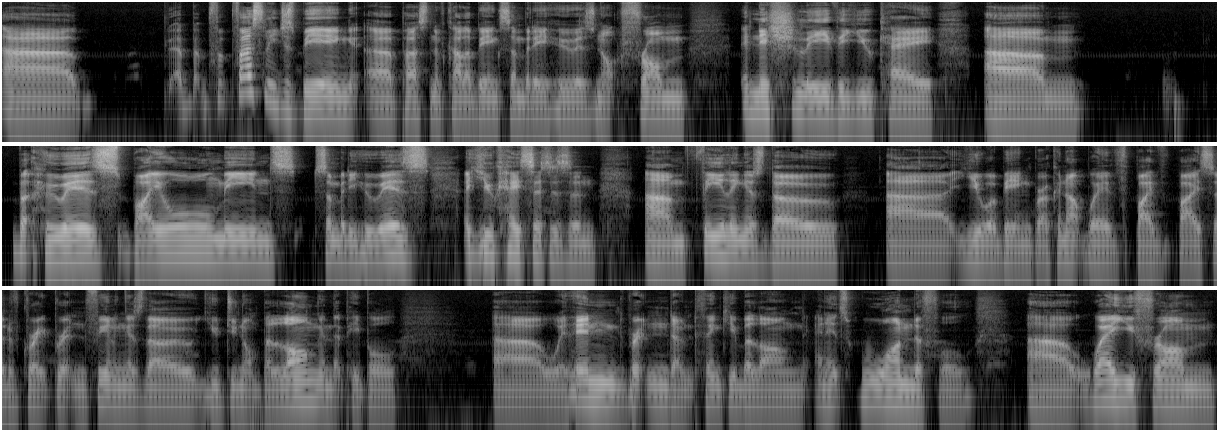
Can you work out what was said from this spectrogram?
uh, firstly just being a person of color, being somebody who is not from initially the UK, um, but who is by all means somebody who is a UK citizen, um, feeling as though uh, you are being broken up with by by sort of Great Britain, feeling as though you do not belong and that people uh, within Britain don't think you belong, and it's wonderful. Uh, Where you from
